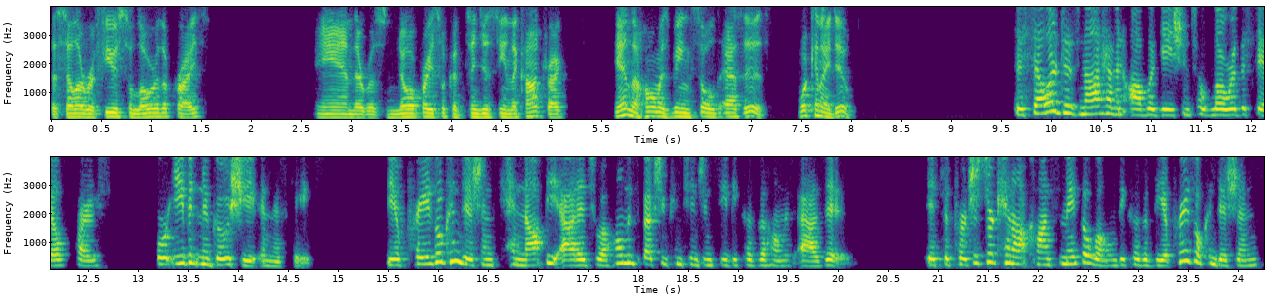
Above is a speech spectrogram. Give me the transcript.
The seller refused to lower the price, and there was no appraisal contingency in the contract, and the home is being sold as is. What can I do? The seller does not have an obligation to lower the sales price or even negotiate in this case. The appraisal conditions cannot be added to a home inspection contingency because the home is as is. If the purchaser cannot consummate the loan because of the appraisal conditions,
